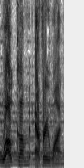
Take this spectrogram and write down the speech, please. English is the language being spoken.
Welcome, everyone.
